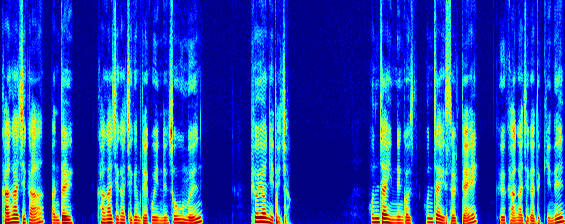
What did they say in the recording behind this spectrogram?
강아지가 만들 강아지가 지금 내고 있는 소음은 표현이 되죠. 혼자 있는 것, 혼자 있을 때 그 강아지가 느끼는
